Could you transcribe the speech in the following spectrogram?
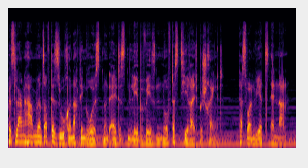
Bislang haben wir uns auf der Suche nach den größten und ältesten Lebewesen nur auf das Tierreich beschränkt. Das wollen wir jetzt ändern.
